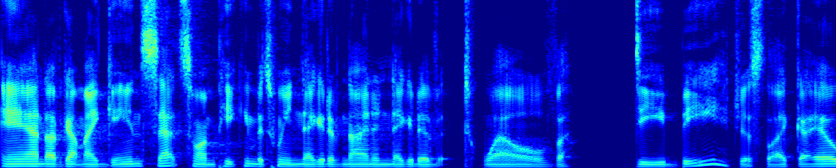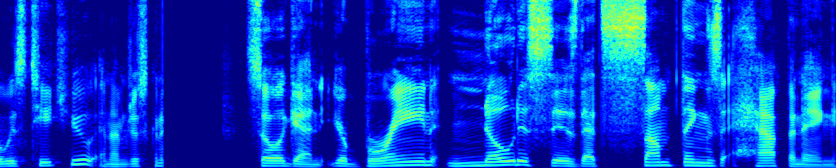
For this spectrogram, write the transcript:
And I've got my gain set, so I'm peaking between negative 9 and negative 12 dB, just like I always teach you. And I'm just going to so again, your brain notices that something's happening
